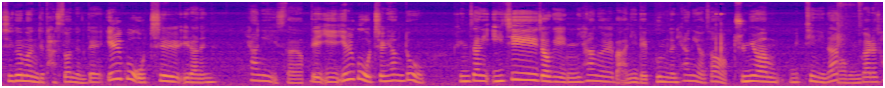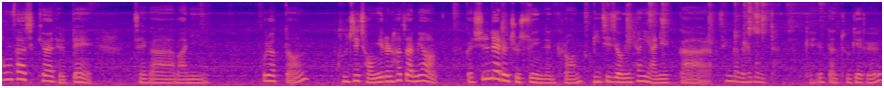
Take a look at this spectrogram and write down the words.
지금은 이제 다 썼는데 1957이라는 향이 있어요. 근데 이 1957 향도 굉장히 이지적인 향을 많이 내뿜는 향이어서 중요한 미팅이나 어, 뭔가를 성사시켜야 될 때 제가 많이 뿌렸던 굳이 정의를 하자면 그러니까 신뢰를 줄 수 있는 그런 이지적인 향이 아닐까 생각을 해봅니다. 일단 두 개를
